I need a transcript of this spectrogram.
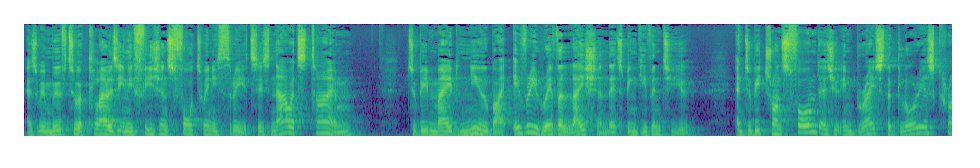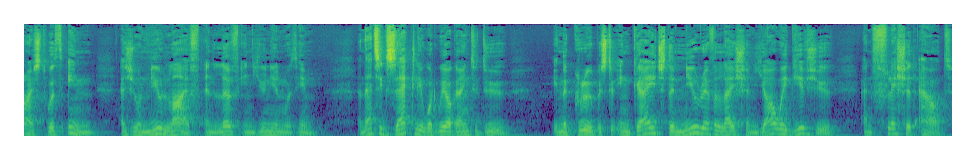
As we move to a close in Ephesians 4:23 it says now it's time to be made new by every revelation that's been given to you and to be transformed as you embrace the glorious Christ within as your new life and live in union with him. And that's exactly what we are going to do in the group is to engage the new revelation Yahweh gives you and flesh it out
